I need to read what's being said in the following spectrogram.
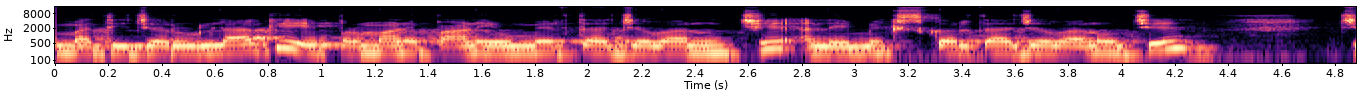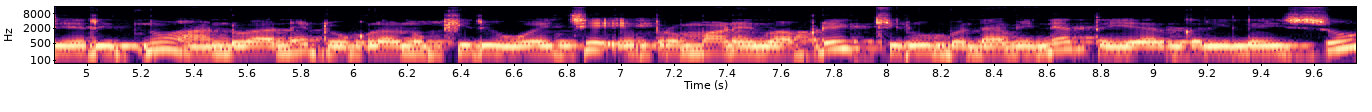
એમાંથી જરૂર લાગે એ પ્રમાણે પાણી ઉમેરતા જવાનું છે અને મિક્સ કરતા જવાનું છે. જે રીતનું હાંડવા અને ઢોકળાનું ખીરું હોય છે એ પ્રમાણેનું આપણે ખીરું બનાવીને તૈયાર કરી લઈશું.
